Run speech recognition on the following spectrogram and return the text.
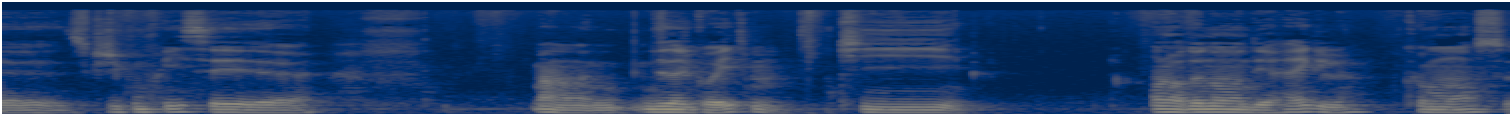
euh, ce que j'ai compris, c'est euh, ben, des algorithmes qui, en leur donnant des règles, commencent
